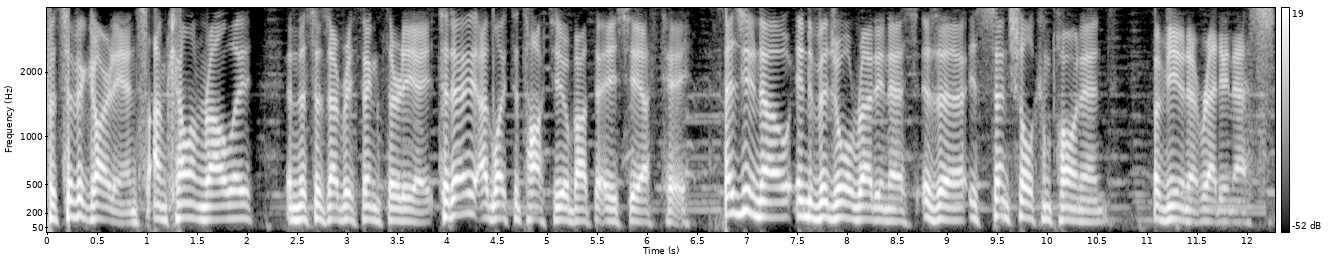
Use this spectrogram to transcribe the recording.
Pacific Guardians, I'm Kellen Rowley, and this is Everything 38. Today, I'd like to talk to you about the ACFT. As you know, individual readiness is an essential component of unit readiness.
